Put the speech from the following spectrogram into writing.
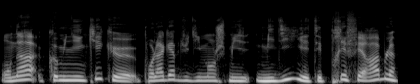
on a communiqué que pour la gape du dimanche midi, il était préférable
